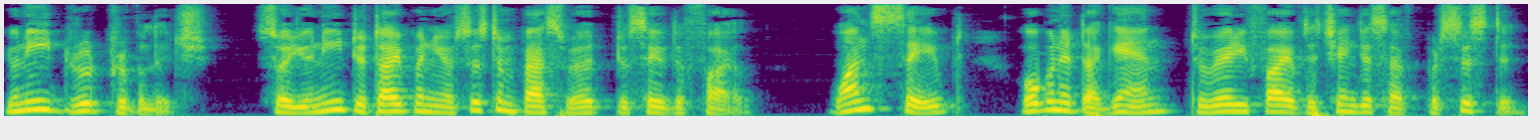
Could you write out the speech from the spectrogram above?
you need root privilege, so you need to type in your system password to save the file. Once saved, open it again to verify if the changes have persisted.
